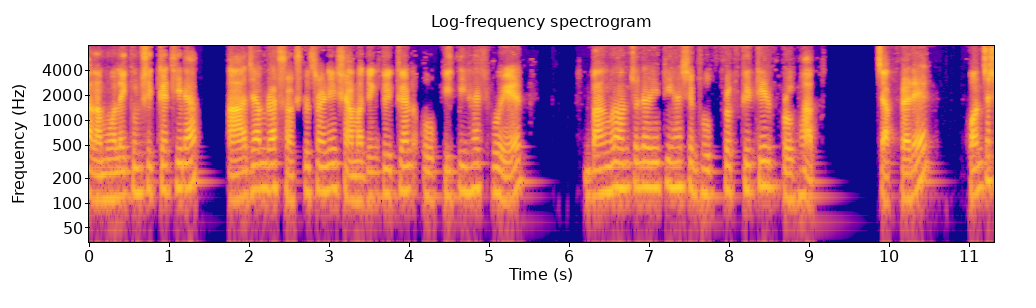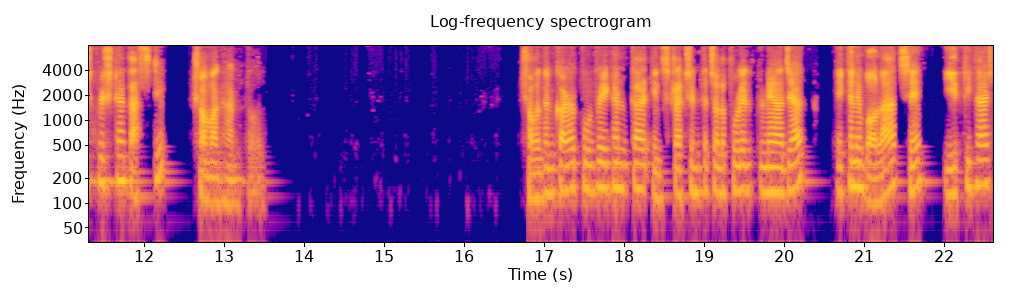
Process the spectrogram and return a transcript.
সালামু আলাইকুম শিক্ষার্থীরা। আজ আমরা ষষ্ঠ শ্রেণির সামাজিক বিজ্ঞান ও ইতিহাস বইয়ের বাংলা অঞ্চলের ইতিহাসে ভূপ্রকৃতির প্রভাব চ্যাপ্টারের পঞ্চাশ পৃষ্ঠার কাজটি সমাধান করব। সমাধান করার পূর্বে এখানকার ইনস্ট্রাকশনটা চলো পড়ে নেওয়া যাক। এখানে বলা আছে, ইতিহাস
